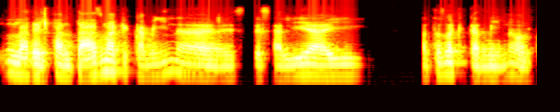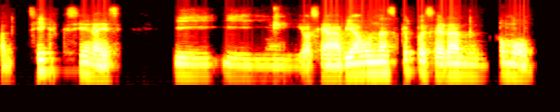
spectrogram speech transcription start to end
la del fantasma que camina, este, salía ahí, fantasma que camina, o el sí, creo que sí era ese. Y, y, o sea, había unas que pues eran como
